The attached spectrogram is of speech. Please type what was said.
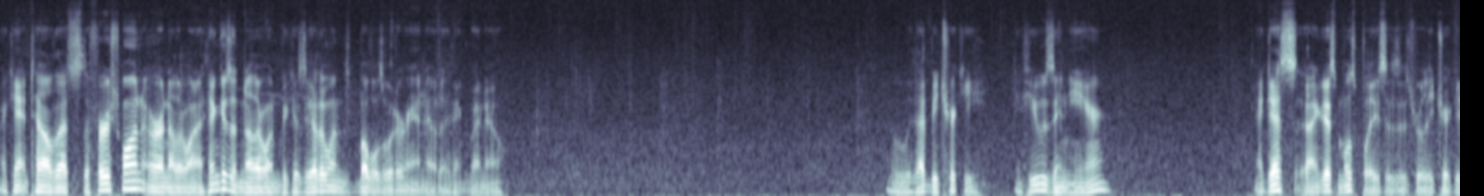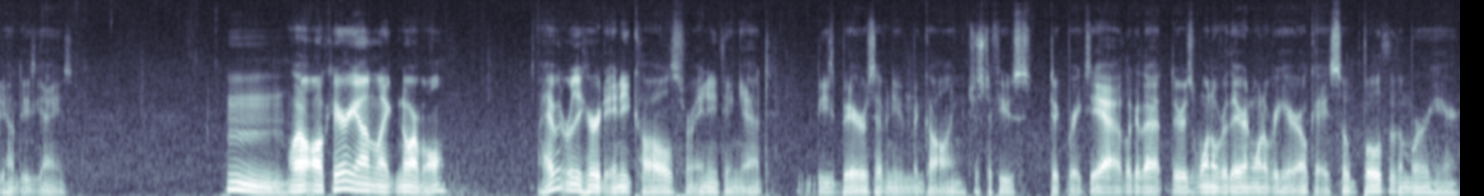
I can't tell if that's the first one or another one. I think it's another one because the other one's bubbles would have ran out, I think, by now. Ooh, that'd be tricky. If he was in here... I guess I guess most places it's really tricky to hunt these guys. Hmm, well, I'll carry on like normal. I haven't really heard any calls from anything yet. These bears haven't even been calling. Just a few stick breaks. Yeah, look at that. There's one over there and one over here. Okay, so both of them were here.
